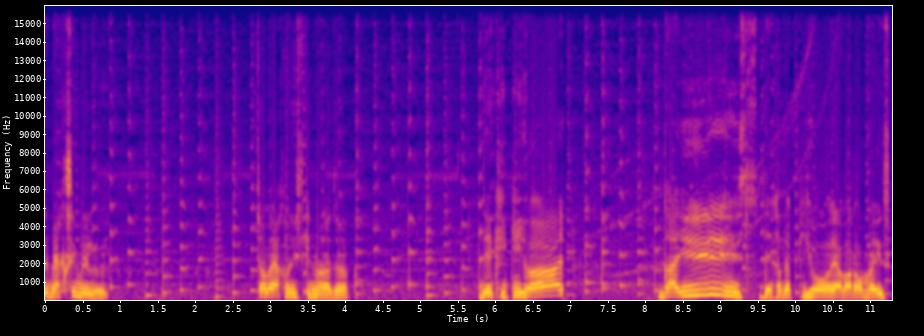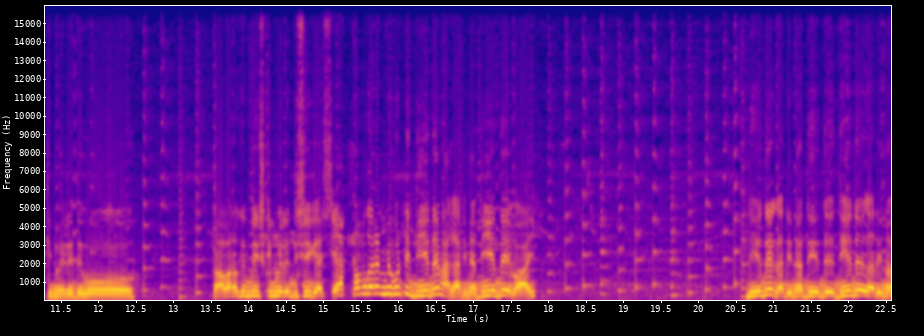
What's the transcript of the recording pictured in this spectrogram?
যে ম্যাক্সিম রেল ওই চলো এখন স্কিন মারা যাক। দেখি কি হয়। গাইস দেখা যাক কি হয়। আবার আমরা স্কিন মেরে দেব। আবারও কিন্তু স্কিন মেরে দিছি গাইস এক প্রকার এমবি বটি দিয়ে দে না গাড়ি না দিয়ে দে, ভাই। দিয়ে দে গাড়ি না দিয়ে দে দিয়ে দে গাড়ি না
